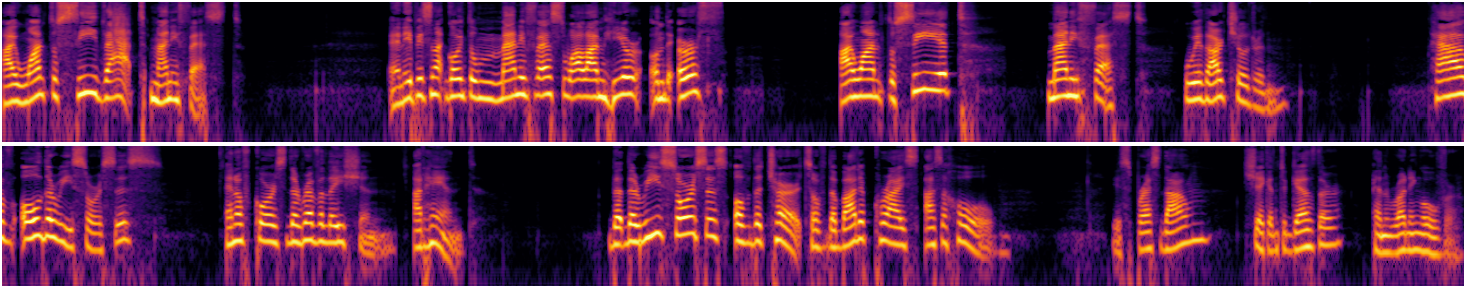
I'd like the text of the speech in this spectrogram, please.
I want to see that manifest. And if it's not going to manifest while I'm here on the earth, I want to see it manifest with our children. Have all the resources and, of course, the revelation at hand. That the resources of the church, of the body of Christ as a whole, is pressed down, shaken together, and running over.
